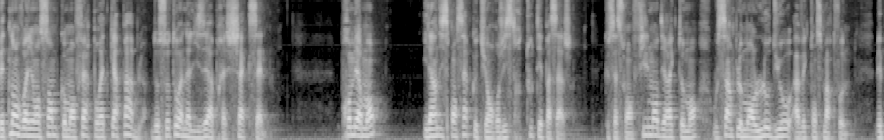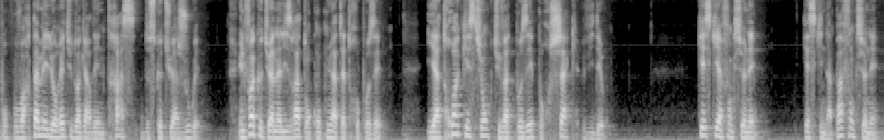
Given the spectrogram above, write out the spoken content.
Maintenant, voyons ensemble comment faire pour être capable de s'auto-analyser après chaque scène. Premièrement, il est indispensable que tu enregistres tous tes passages, que ce soit en filmant directement ou simplement l'audio avec ton smartphone. Mais pour pouvoir t'améliorer, tu dois garder une trace de ce que tu as joué. Une fois que tu analyseras ton contenu à tête reposée, il y a trois questions que tu vas te poser pour chaque vidéo. Qu'est-ce qui a fonctionné? Qu'est-ce qui n'a pas fonctionné?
